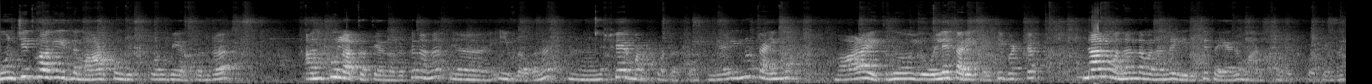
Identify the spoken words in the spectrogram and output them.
ಮುಂಚಿತವಾಗಿ ಇದನ್ನ ಮಾಡ್ಕೊಂಡು ಇಟ್ಕೊಂಡ್ವಿ ಅಂತಂದ್ರೆ ಅನುಕೂಲ ಆಗ್ತತಿ ಅನ್ನೋದಕ್ಕೆ ನಾನು ಈ ಬ್ಲಾಗನ್ನು ಶೇರ್ ಮಾಡ್ಕೊಂಡಿರ್ತಂತಂದು ಹೇಳಿ ಇನ್ನೂ ಟೈಮು ಭಾಳ ಐತಿ. ಇನ್ನೂ ಏಳನೇ ತಾರೀಕು ಐತಿ ಬಟ್ ನಾನು ಒಂದೊಂದು ಒಂದೊಂದು ಈ ರೀತಿ ತಯಾರು ಮಾಡ್ಕೊಂಡು ಇಟ್ಕೊತೀನಿ.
